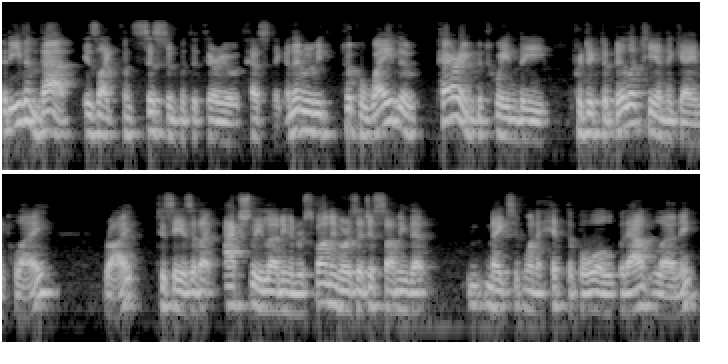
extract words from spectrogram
But even that is like consistent with the theory of testing. And then when we took away the pairing between the predictability and the gameplay, right, to see is it like actually learning and responding, or is it just something that makes it want to hit the ball without learning?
